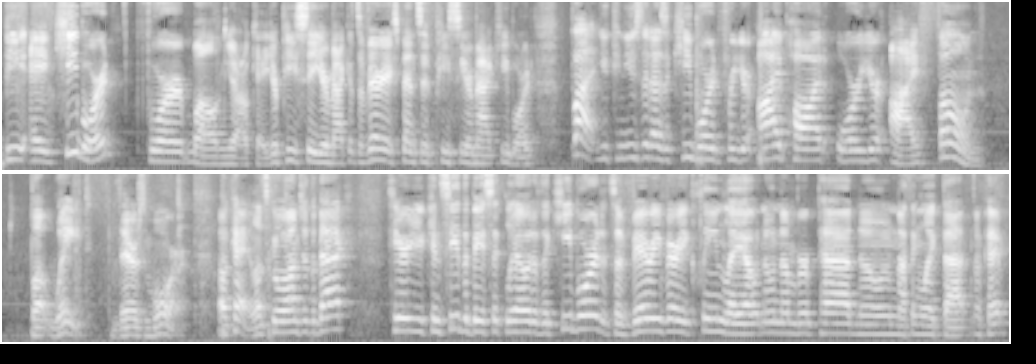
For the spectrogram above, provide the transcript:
be a keyboard for, well, yeah, okay, your PC, your Mac. It's a very expensive PC or Mac keyboard, but you can use it as a keyboard for your iPod or your iPhone. But wait, there's more. Okay, let's go on to the back. Here you can see the basic layout of the keyboard. It's a very, very clean layout. No number pad, no nothing like that, okay?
